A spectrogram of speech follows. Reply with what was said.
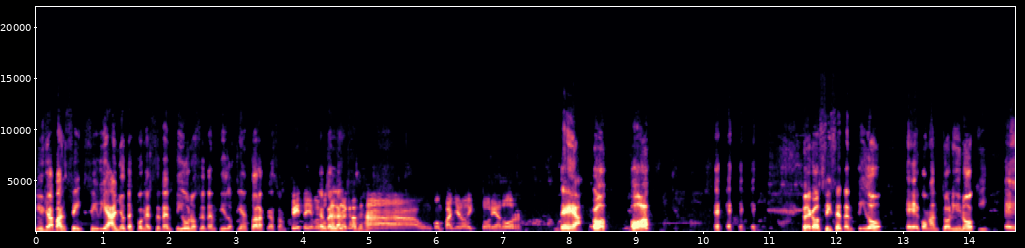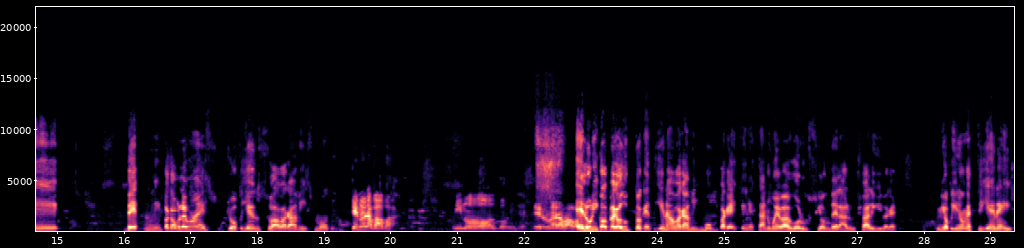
New Japan, sí, sí, 10 años después, en el 71, 72, tienes toda la razón. Viste, yo me Es puse al verdad. día gracias a un compañero historiador. ¡Ea! ¡Oh! ¡Oh! Pero sí, 72, eh, con Antonio Inoki. Eh, de, mi problema es, yo pienso ahora mismo, Que no era baba. Y no, no, era- no era baba. el único producto que tiene ahora mismo un break en esta nueva evolución de la lucha libre, mi opinión es TNA,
